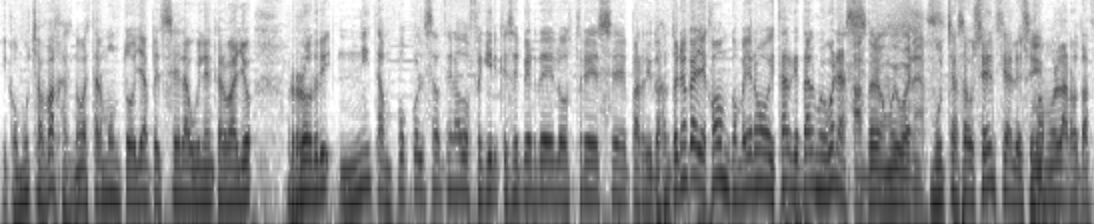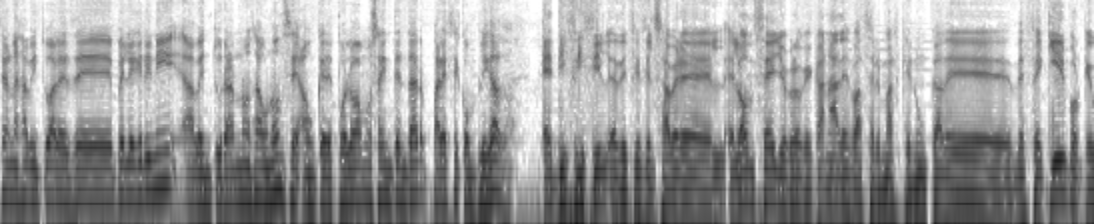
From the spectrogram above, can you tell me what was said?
y con muchas bajas. No va a estar Montoya, Pesela, William Carballo, Rodri, ni tampoco el sancionado Fekir que se pierde los tres eh, partidos. Antonio Callejón, compañero Movistar, ¿qué tal? Muy buenas. Antonio, muy buenas. Muchas ausencias, le sumamos las rotaciones habituales de Pellegrini. Aventurarnos a un 11, aunque después lo vamos a intentar, parece complicado. Es difícil, es difícil saber el, 11. Yo creo que Canales va a hacer más que nunca de, de Fekir, porque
